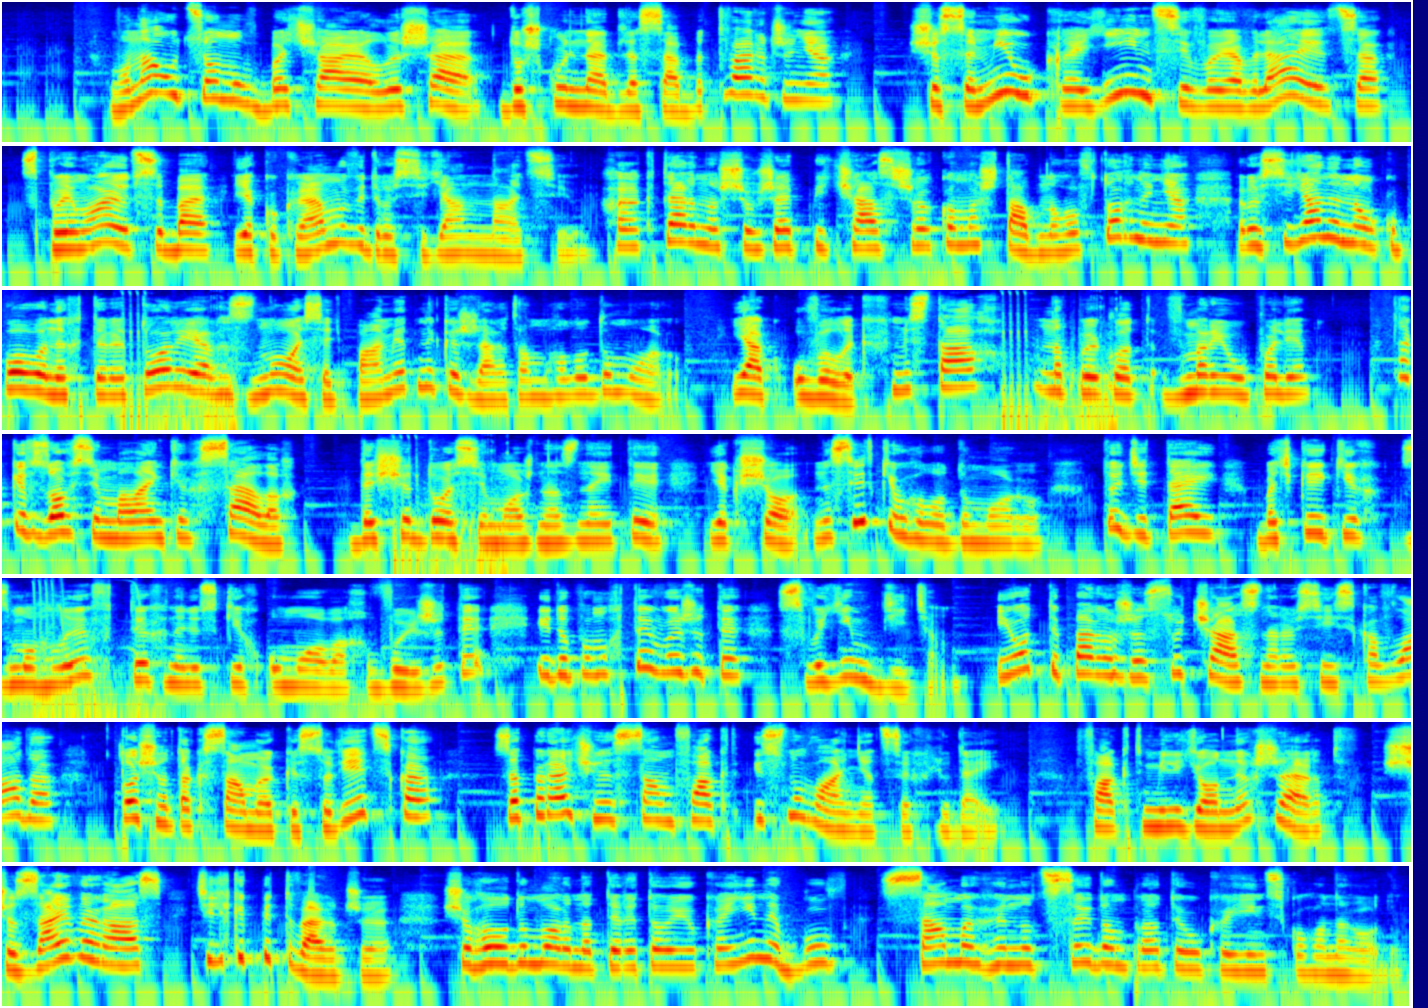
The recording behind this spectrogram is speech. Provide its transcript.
Вона у цьому вбачає лише дошкульне для себе твердження, що самі українці, виявляється, сприймають себе як окремо від росіян націю. Характерно, що вже під час широкомасштабного вторгнення росіяни на окупованих територіях зносять пам'ятники жертвам голодомору, як у великих містах, наприклад, в Маріуполі, так і в зовсім маленьких селах, де ще досі можна знайти, якщо не свідків голодомору, то дітей, батьки яких змогли в тих нелюдських умовах вижити і допомогти вижити своїм дітям. І от тепер уже сучасна російська влада, точно так само, як і совєтська, заперечує сам факт існування цих людей. Факт мільйонних жертв, що зайвий раз тільки підтверджує, що голодомор на території України був саме геноцидом проти українського народу.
